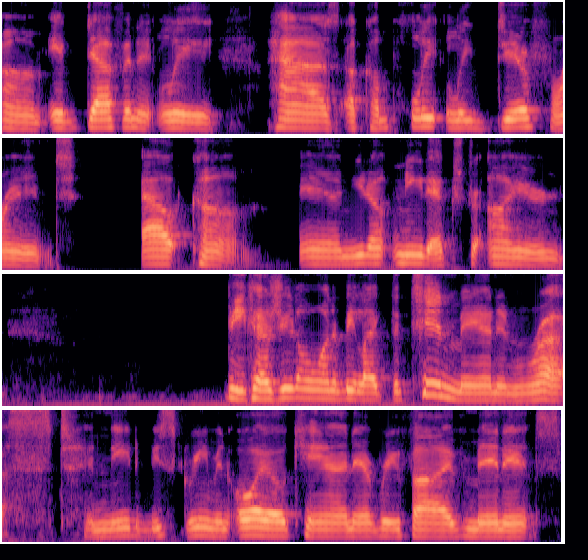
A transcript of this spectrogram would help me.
Um, it definitely has a completely different outcome, and you don't need extra iron because you don't want to be like the tin man in rust and need to be screaming oil can every five minutes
